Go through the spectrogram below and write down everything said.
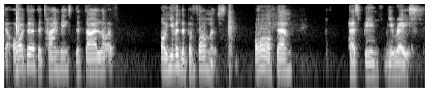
The order, the timings, the dialogue, or even the performance, all of them has been erased.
